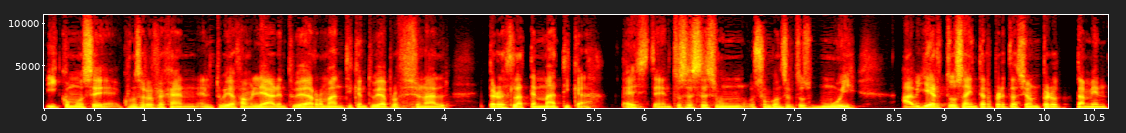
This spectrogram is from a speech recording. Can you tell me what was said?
y cómo se, cómo se refleja en, tu vida familiar, en tu vida romántica, en tu vida profesional, pero es la temática. Este, entonces es un, son conceptos muy abiertos a interpretación, pero también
